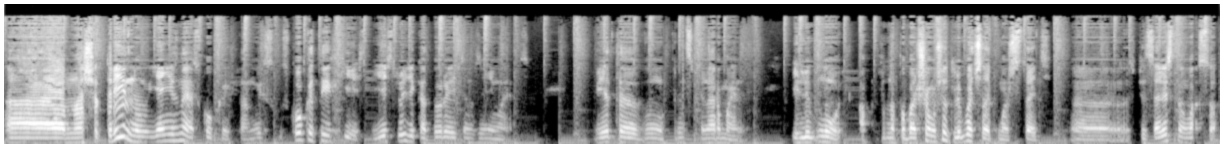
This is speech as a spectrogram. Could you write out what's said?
А, насчет три, ну я не знаю, сколько их там. Сколько-то их есть. Есть люди, которые этим занимаются. И это, ну, в принципе, нормально или, ну, а, по большому счету любой человек может стать э, специалистом в АСО.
